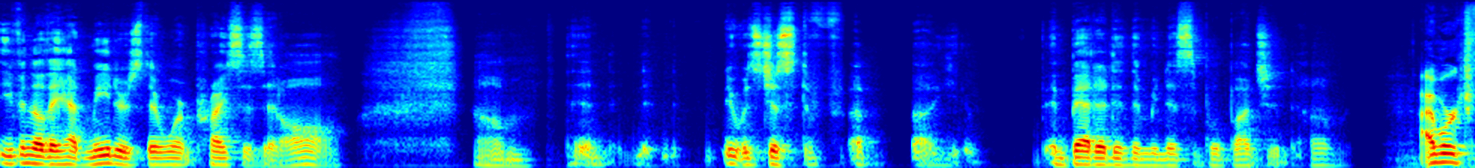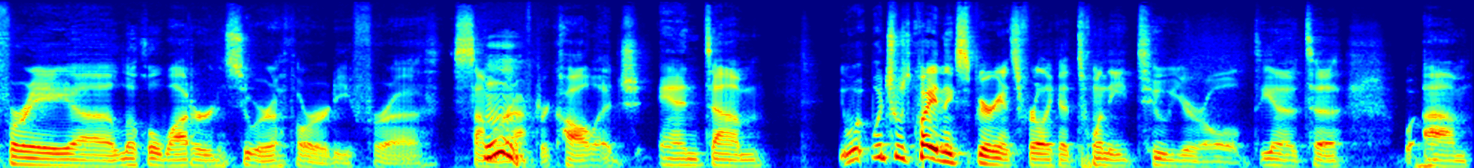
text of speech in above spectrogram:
even though they had meters, there weren't prices at all. Um, it, it was just a, a, a, embedded in the municipal budget. Um, I worked for a uh, local water and sewer authority for a summer mm. after college, and um, w- which was quite an experience for like a 22 year old. You know, to um,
